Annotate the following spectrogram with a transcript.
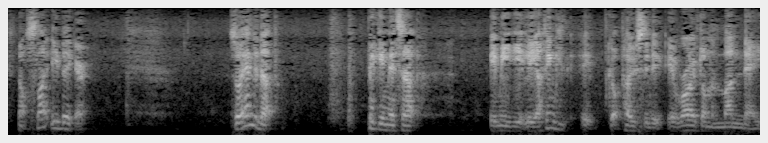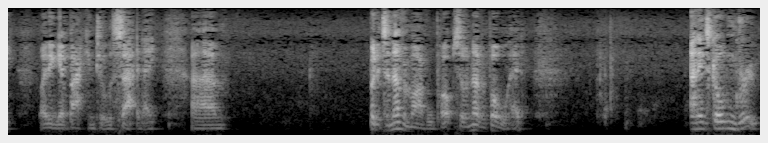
if not slightly bigger. So I ended up picking this up immediately. I think it got posted. It, arrived on the Monday. But I didn't get back until the Saturday. Um, but it's another Marvel pop, so another bobblehead. And it's Golden Groot.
